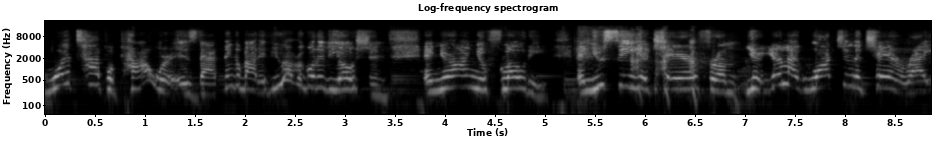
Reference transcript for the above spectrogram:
what type of power is that? Think about it. If you ever go to the ocean and you're on your floaty and you see your chair from, you're, you're like watching the chair, right?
